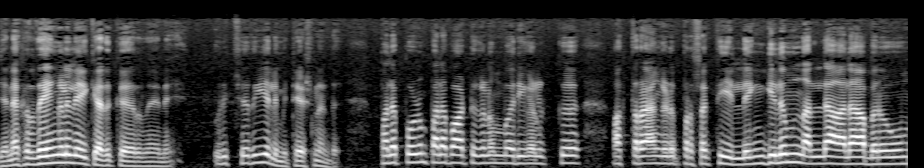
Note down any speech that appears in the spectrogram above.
ജനഹൃദയങ്ങളിലേക്ക് അത് കയറുന്നതിന് ഒരു ചെറിയ ലിമിറ്റേഷൻ ഉണ്ട്. പലപ്പോഴും പല പാട്ടുകളും വരികൾക്ക് അത്ര അങ്ങോട്ട് പ്രസക്തി ഇല്ലെങ്കിലും നല്ല ആലാപനവും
